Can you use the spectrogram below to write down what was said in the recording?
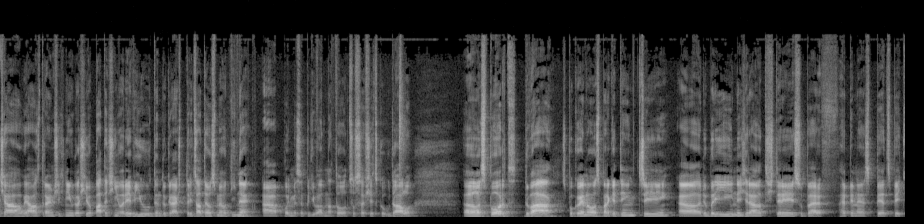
Čau, já vás zdravím všichni u dalšího pátečního review, tentokrát 48. týdne a pojďme se podívat na to, co se všecko událo. Uh, sport 2, spokojenost, marketing 3, uh, dobrý, nežrat 4, super, happiness 5 z 5,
